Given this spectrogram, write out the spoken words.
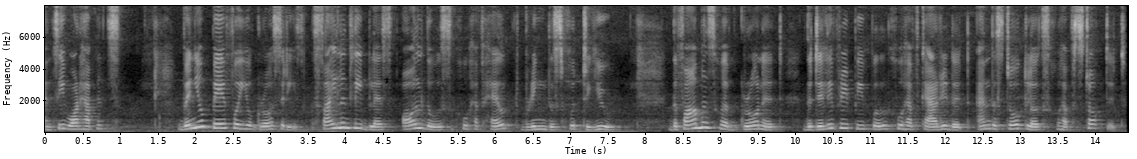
and see what happens? When you pay for your groceries, silently bless all those who have helped bring this food to you. The farmers who have grown it, the delivery people who have carried it, and the store clerks who have stocked it.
